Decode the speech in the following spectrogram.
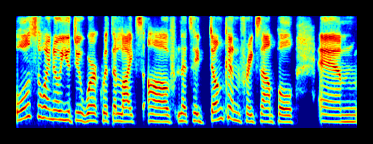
also I know you do work with the likes of let's say Dunkin', for example, um,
